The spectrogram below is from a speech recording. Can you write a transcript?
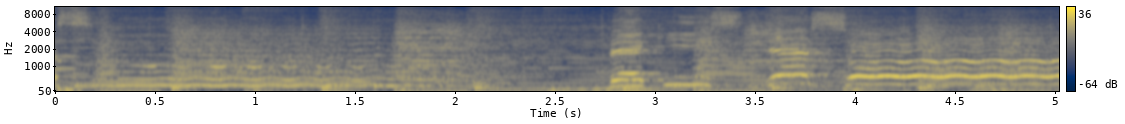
passo Vecchis dessonorisita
